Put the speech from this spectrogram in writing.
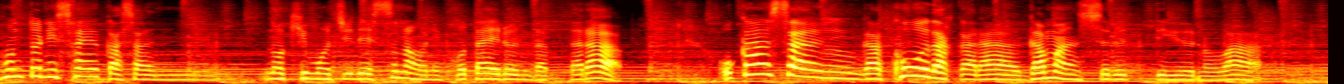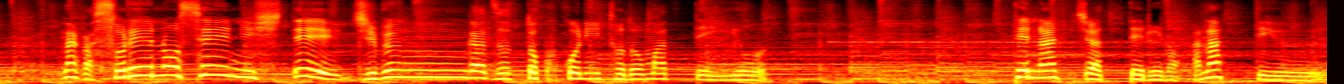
本当にさやかさんの気持ちで素直に答えるんだったらお母さんがこうだから我慢するっていうのはなんかそれのせいにして自分がずっとここにとどまっていようってなっちゃってるのかなっていう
